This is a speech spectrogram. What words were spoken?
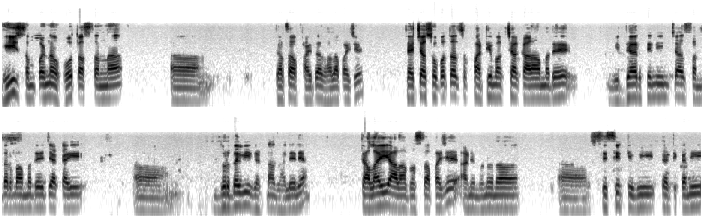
ही संपन्न होत असताना त्याचा फायदा झाला पाहिजे. त्याच्यासोबतच पाठीमागच्या काळामध्ये विद्यार्थिनींच्या संदर्भामध्ये ज्या काही दुर्दैवी घटना झालेल्या त्यालाही आळा बसला पाहिजे. आणि म्हणून सी सी टी व्ही त्या ठिकाणी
